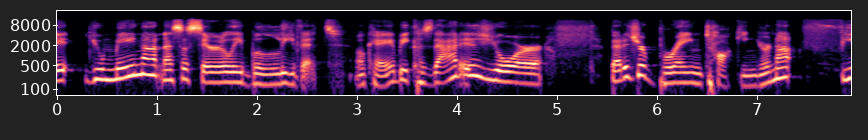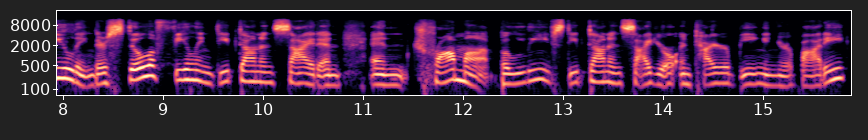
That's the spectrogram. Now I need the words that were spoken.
It, you may not necessarily believe it okay because that is your that is your brain talking you're not feeling there's still a feeling deep down inside and and trauma beliefs deep down inside your entire being in your body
